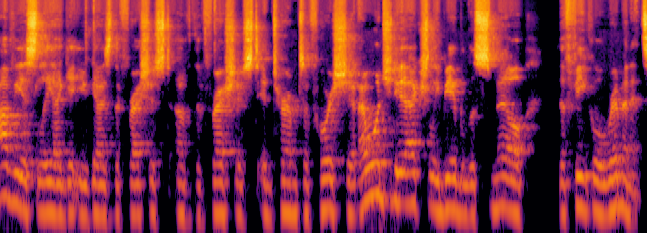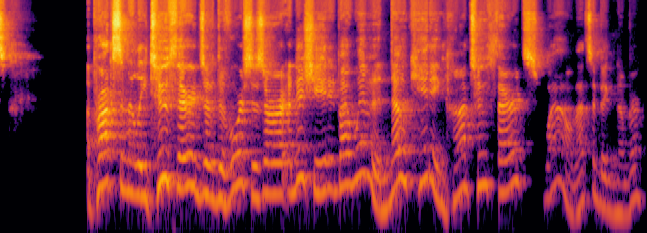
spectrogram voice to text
obviously I get you guys the freshest of the freshest in terms of horse shit. I want you to actually be able to smell the fecal remnants. Approximately two thirds of divorces are initiated by women. No kidding, huh? Two thirds? Wow, that's a big number.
